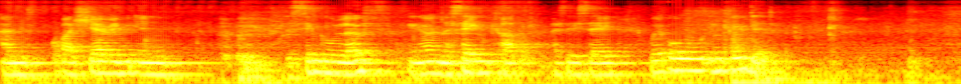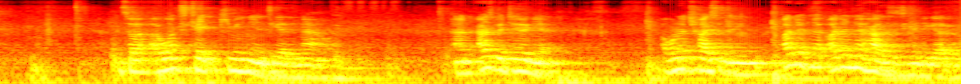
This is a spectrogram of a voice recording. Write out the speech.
And by sharing in the single loaf, you know, and the same cup, as they say, we're all included. And so I want to take communion together now. And as we're doing it, I want to try something. I don't know. I don't know how this is going to go.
